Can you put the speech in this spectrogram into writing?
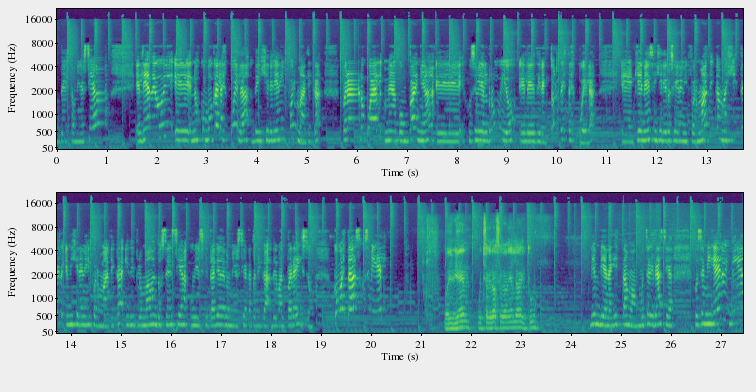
de esta universidad. El día de hoy eh, nos convoca la Escuela de Ingeniería en Informática, para lo cual me acompaña eh, José Miguel Rubio, él es director de esta escuela, eh, quien es ingeniero civil en informática, magíster en ingeniería informática y diplomado en docencia universitaria de la Universidad Católica de Valparaíso. ¿Cómo estás, José Miguel? Muy bien, muchas gracias Daniela. ¿Y tú? Bien, bien, aquí estamos. Muchas gracias. José Miguel, hoy día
